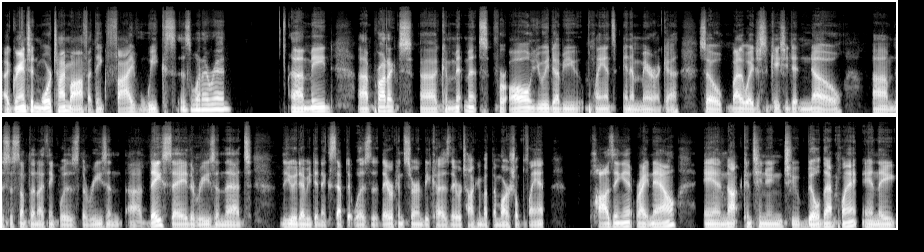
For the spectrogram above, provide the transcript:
Uh, granted more time off. I think five weeks is what I read. Uh, made uh, product uh, commitments for all UAW plants in America. So, by the way, just in case you didn't know, um, this is something I think was the reason uh, they say the reason that the UAW didn't accept it was that they were concerned because they were talking about the Marshall plant pausing it right now and not continuing to build that plant. And they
